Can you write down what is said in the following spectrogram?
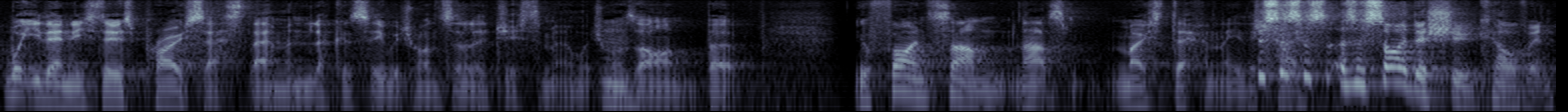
what you then need to do is process them and look and see which ones are legitimate and which Mm. ones aren't. But You'll find some. That's most definitely the Just case. as a, as a side issue, Kelvin,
